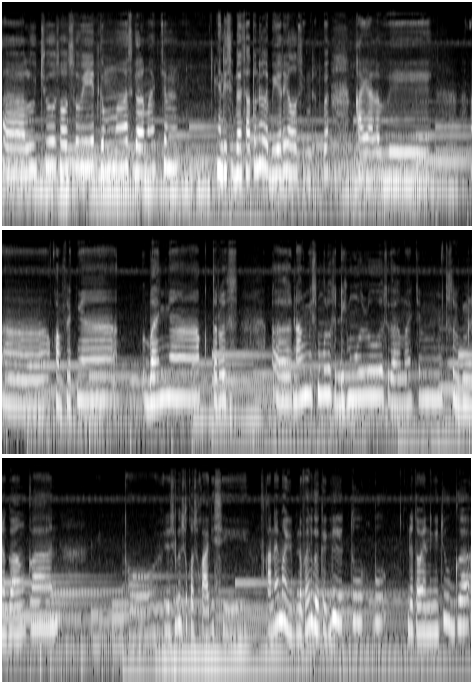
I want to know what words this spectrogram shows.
Uh, lucu so sweet gemes segala macem. Yang di 91 nih lebih real sih maksud gue kayak lebih konfliknya banyak terus uh, nangis mulu sedih mulu segala macem terus lebih menegangkan. Tuh jadi ya sih gue suka suka aja sih. Karena emang novel juga kayak gitu bu. Udah tahu endingnya juga.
